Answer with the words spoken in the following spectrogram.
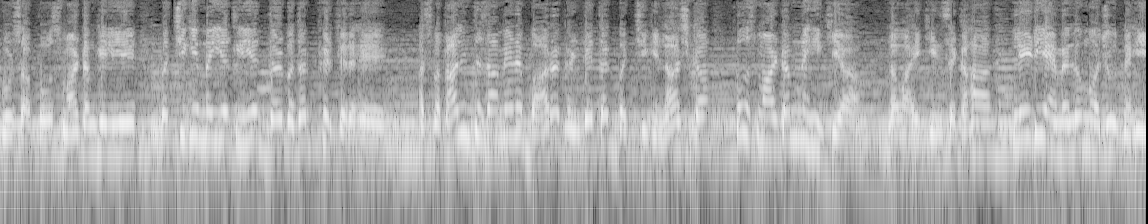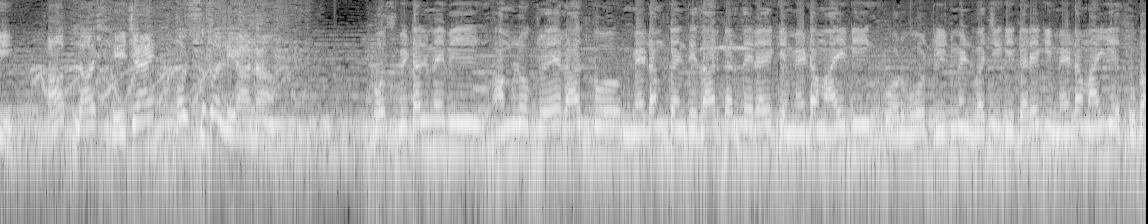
गुरसा पोस्टमार्टम के लिए बच्ची की मैयत लिए दर बदर फिरते रहे। अस्पताल इंतजामिया ने 12 घंटे तक बच्ची की लाश का पोस्टमार्टम नहीं किया। लवाहिकीन से कहा, लेडी एमएलओ मौजूद नहीं। आप लाश ले जाएँ और सुबह ले आना। हॉस्पिटल में भी हम लोग जो है रात को मैडम का इंतज़ार करते रहे कि मैडम आएगी और वो ट्रीटमेंट बच्ची की करेगी। मैडम आइए सुबह।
